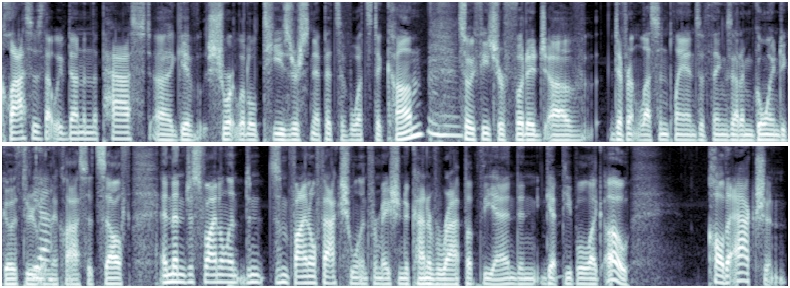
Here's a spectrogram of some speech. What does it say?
classes that we've done in the past, uh, give short little teaser snippets of what's to come. Mm-hmm. So we feature footage of different lesson plans of things that I'm going to go through Yeah. in the class itself, and then just final some final factual information to kind of wrap up the end and get people like, oh, call to action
